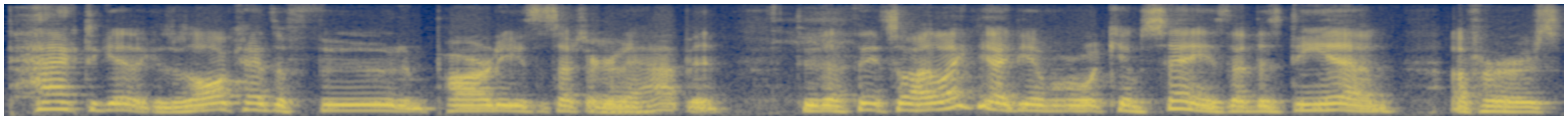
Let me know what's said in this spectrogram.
packed together because there's all kinds of food and parties and such that are going to mm. happen through that thing. So i like the idea of what kim's saying is that this dm of hers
